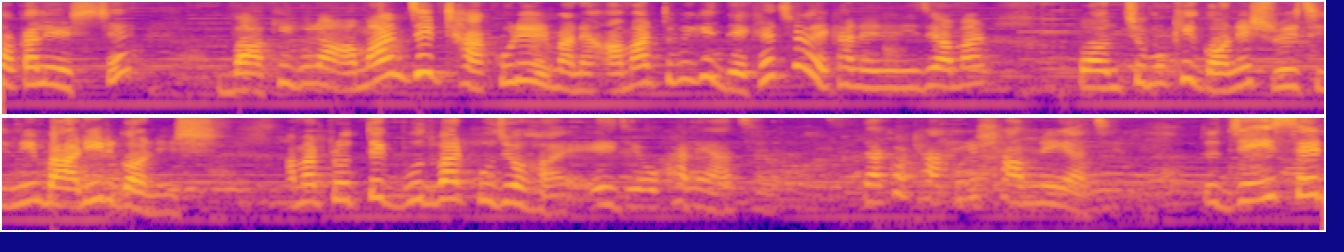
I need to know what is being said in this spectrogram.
সকালে এসছে। বাকিগুলো আমার যে ঠাকুরের মানে আমার তুমি কি দেখেছ? এখানে নিজে আমার পঞ্চমুখী গণেশ রয়েছে, ইনি বাড়ির গণেশ। আমার প্রত্যেক বুধবার পুজো হয়। এই যে ওখানে আছে। দেখো, ঠাকুরের সামনেই আছে। তো যেই সেট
